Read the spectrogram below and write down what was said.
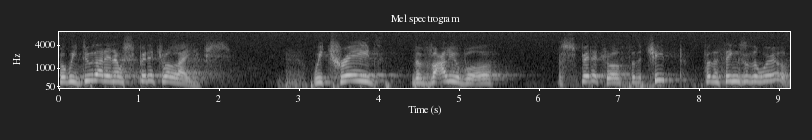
But we do that in our spiritual lives. We trade the valuable the spiritual for the cheap, for the things of the world.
